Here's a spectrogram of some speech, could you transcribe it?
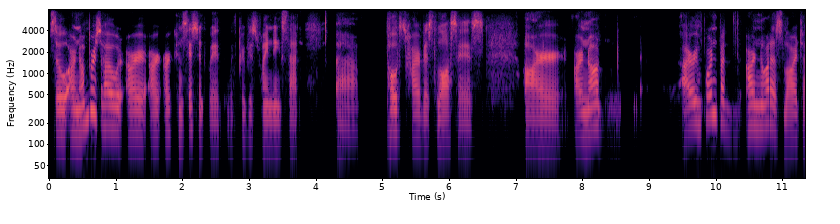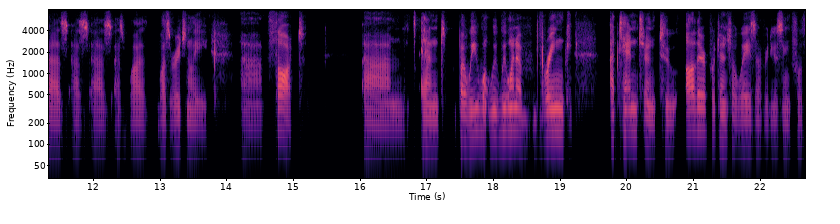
So our numbers are are are, are consistent with with previous findings that uh, post-harvest losses are are not are important, but are not as large as as as as was was originally uh, thought. Um, and but we want we, we want to bring attention to other potential ways of reducing food,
